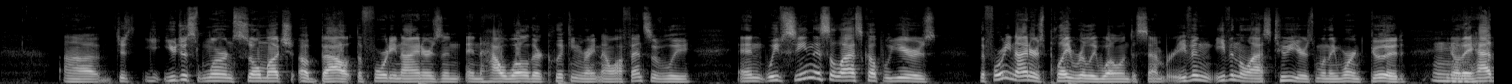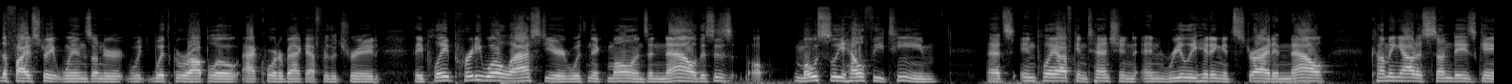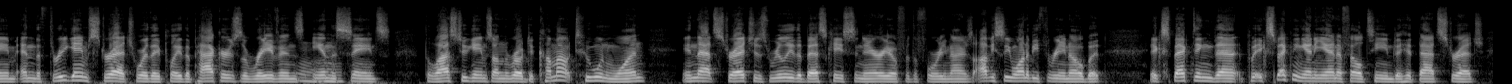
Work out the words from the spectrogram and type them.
Uh, just you, you just learn so much about the 49ers and, and how well they're clicking right now offensively. And we've seen this the last couple years. The 49ers play really well in December. Even even the last 2 years when they weren't good, you know, mm-hmm. they had the five straight wins under with, with Garoppolo at quarterback after the trade. They played pretty well last year with Nick Mullens and now this is a mostly healthy team that's in playoff contention and really hitting its stride and now coming out of Sunday's game and the three game stretch where they play the Packers, the Ravens, and the mm-hmm. Saints, the last two games on the road to come out 2 and 1 in that stretch is really the best case scenario for the 49ers. Obviously you want to be 3 and 0, but expecting that expecting any NFL team to hit that stretch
